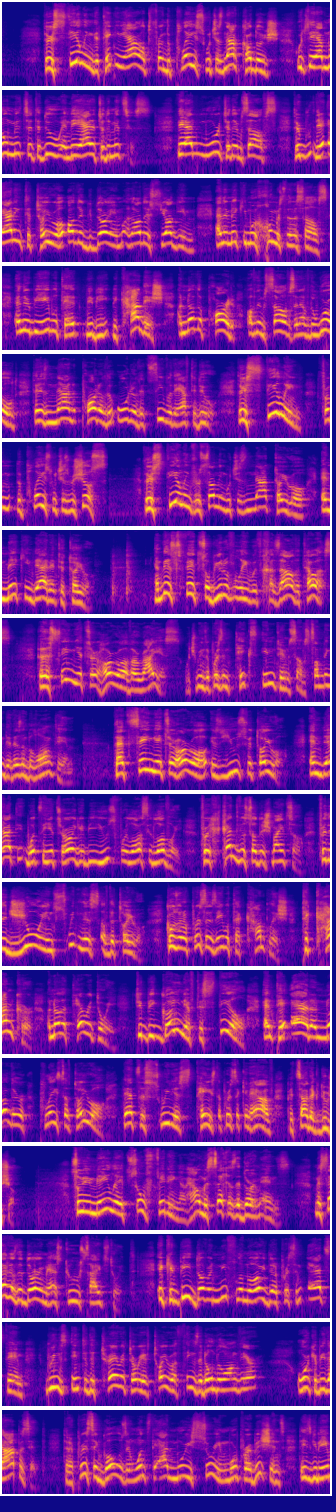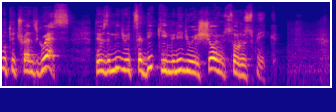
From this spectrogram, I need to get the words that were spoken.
They're stealing, they're taking out from the place which is not kadosh, which they have no mitzvah to do, and they add it to the mitzvahs. They add more to themselves. They're, they're adding to Torah other gedorim and other syagim, and they're making more chumas to themselves, and they'll be able to be, be kaddish another part of themselves and of the world that is not part of the order of the tziva they have to do. They're stealing from the place which is rishus. They're stealing from something which is not Torah and making that into Torah. And this fits so beautifully with Chazal to tell us the same Yetzer Hara of Arias, which means a person takes into himself something that doesn't belong to him, that same Yetzer Hara is used for Torah. And that, what's the Yetzer Hara can be used for loss and lovely, for chedvus for the joy and sweetness of the Torah. Because when a person is able to accomplish, to conquer another territory, to be goynef, to steal, and to add another place of Torah, that's the sweetest taste a person can have, Petzadek. So in Mele, it's so fitting of how Maseches the Dorim ends. Maseches the Dorim has two sides to it. It can be Dover Nifla that a person adds to him, brings into the territory of Torah things that don't belong there. Or it could be the opposite that a person goes and wants to add more Yisurim, more prohibitions, that he's going to be able to transgress. There's a Nidri Tzadikim and a Nidri Yishoim, so to speak.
